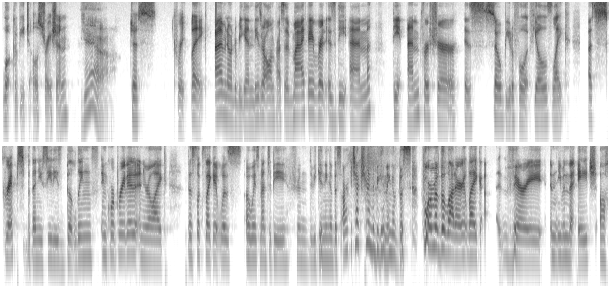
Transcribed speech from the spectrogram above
look of each illustration. yeah Just great. Like, I don't know where to begin. These are all impressive. My favorite is the M. The M for sure is so beautiful. It feels like a script, but then you see these buildings incorporated, and you're like, this looks like it was always meant to be from the beginning of this architecture and the beginning of this form of the letter. Like, uh, very, and even the H. Oh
